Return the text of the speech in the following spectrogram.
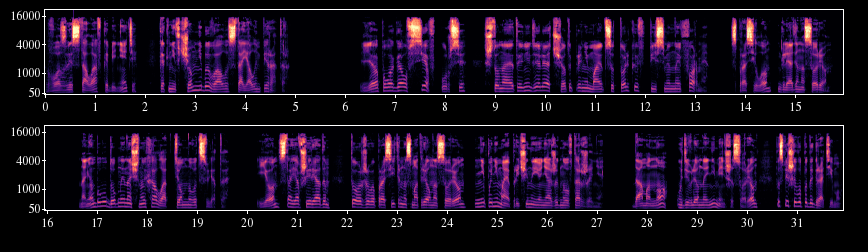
Возле стола в кабинете, как ни в чем не бывало, стоял император. «Я полагал, все в курсе, что на этой неделе отчеты принимаются только в письменной форме», — спросил он, глядя на Сорен. На нем был удобный ночной халат темного цвета. Йон, стоявший рядом, тоже вопросительно смотрел на Сорен, не понимая причины ее неожиданного вторжения. Дама Но, удивленная не меньше Сорен, поспешила подыграть ему.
